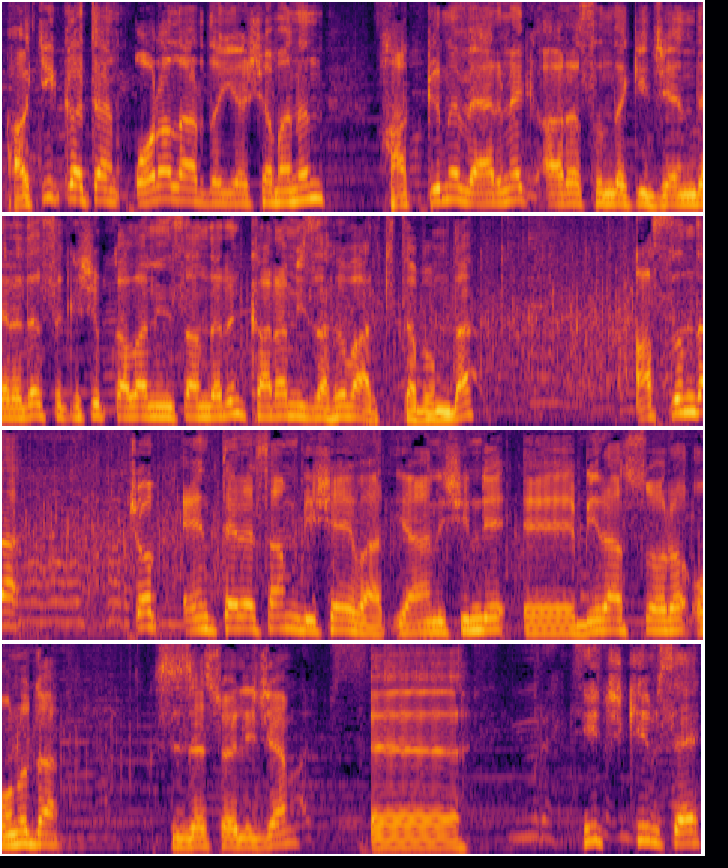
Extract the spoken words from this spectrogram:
hakikaten oralarda yaşamanın hakkını vermek arasındaki cenderede sıkışıp kalan insanların kara mizahı var kitabımda. Aslında çok enteresan bir şey var. Yani şimdi e, biraz sonra onu da size söyleyeceğim. Ee, hiç kimse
